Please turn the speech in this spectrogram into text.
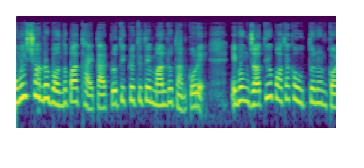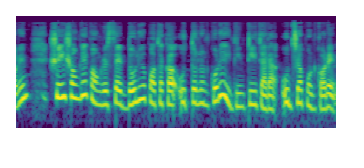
উমেশ চন্দ্র বন্দ্যোপাধ্যায় তার প্রতিকৃতিতে মাল্যদান করে এবং জাতীয় পতাকা উত্তোলন করেন, সেই সঙ্গে কংগ্রেসের দলীয় পতাকা উত্তোলন করে এই দিনটি তারা উদযাপন করেন।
